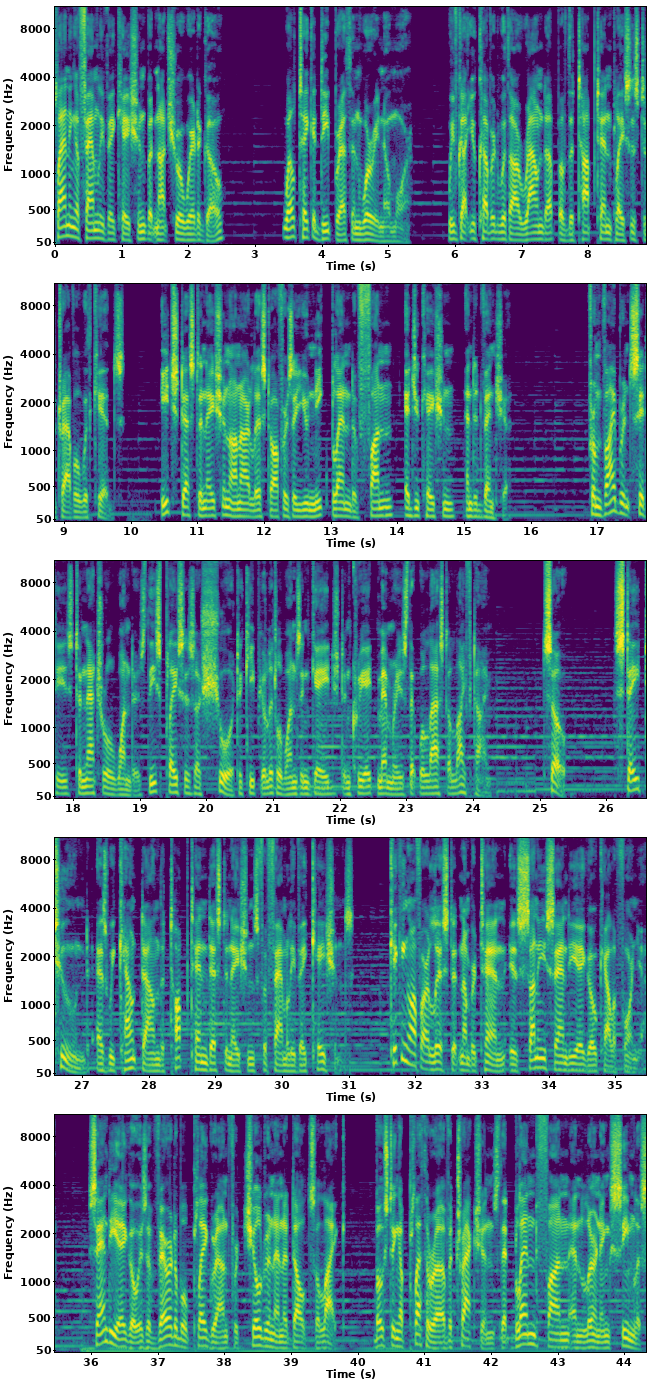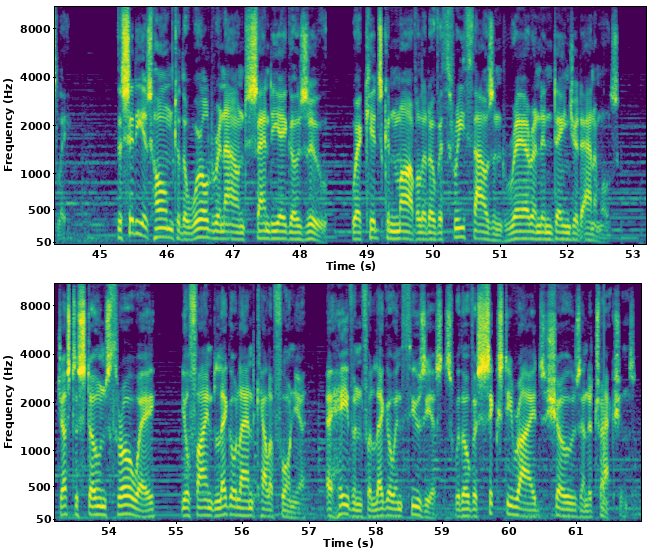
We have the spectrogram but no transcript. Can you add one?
Planning a family vacation but not sure where to go? Well, take a deep breath and worry no more. We've got you covered with our roundup of the top 10 places to travel with kids. Each destination on our list offers a unique blend of fun, education, and adventure. From vibrant cities to natural wonders, these places are sure to keep your little ones engaged and create memories that will last a lifetime. So, stay tuned as we count down the top 10 destinations for family vacations. Kicking off our list at number 10 is sunny San Diego, California. San Diego is a veritable playground for children and adults alike, boasting a plethora of attractions that blend fun and learning seamlessly. The city is home to the world-renowned San Diego Zoo, where kids can marvel at over 3,000 rare and endangered animals. Just a stone's throw away, you'll find Legoland California, a haven for LEGO enthusiasts with over 60 rides, shows and attractions.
